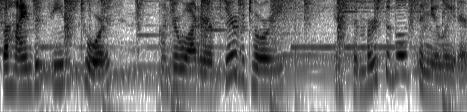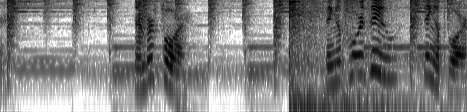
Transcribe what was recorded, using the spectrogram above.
behind the scenes tours, underwater observatory, and submersible simulator. Number 4. Singapore Zoo, Singapore.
